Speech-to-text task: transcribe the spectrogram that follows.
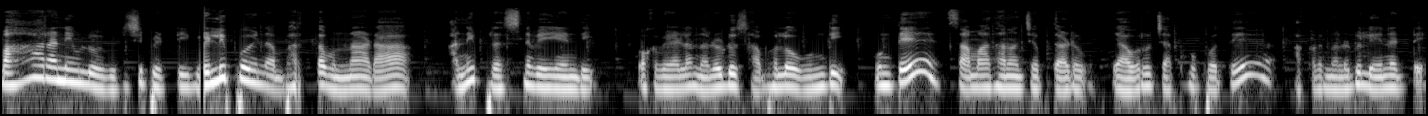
మహారణ్యంలో విడిచిపెట్టి వెళ్ళిపోయిన భర్త ఉన్నాడా అని ప్రశ్న వేయండి. ఒకవేళ నలుడు సభలో ఉండి ఉంటే సమాధానం చెప్తాడు. ఎవరు చెప్పకపోతే అక్కడ నలుడు లేనట్టే.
